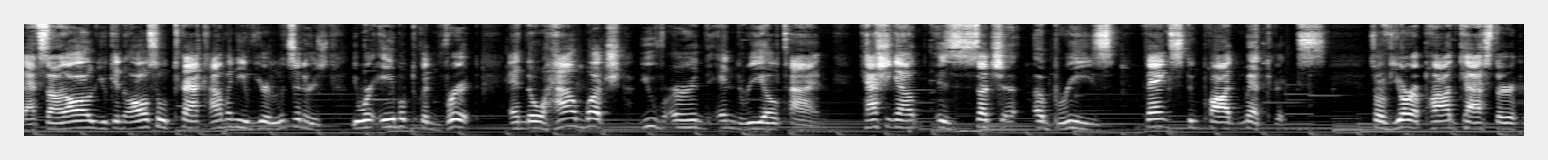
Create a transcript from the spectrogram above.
That's not all. You can also track how many of your listeners you were able to convert and know how much you've earned in real time. Cashing out is such a, a breeze thanks to Podmetrics. So if you're a podcaster,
